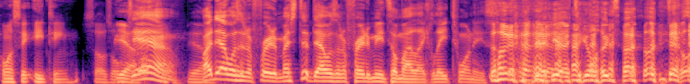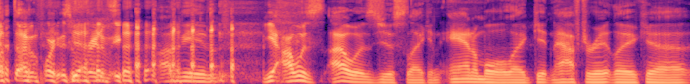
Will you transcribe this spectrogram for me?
I want to say 18. So I was old. Yeah. Damn. yeah. My dad wasn't afraid of my stepdad wasn't afraid of me until my like late twenties. Oh, yeah. yeah, it took a long time. It took a long time before he was afraid of me. I mean, yeah, I was I was just like an animal, like getting after it, like uh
